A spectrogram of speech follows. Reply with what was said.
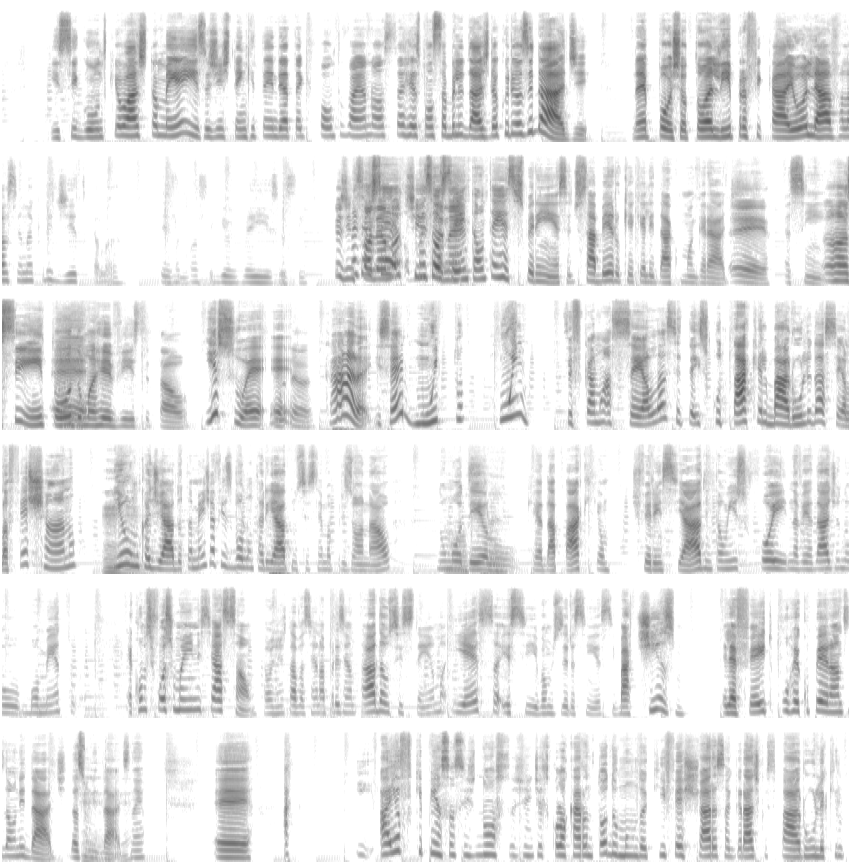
E segundo, que eu acho também é isso. A gente tem que entender até que ponto vai a nossa responsabilidade da curiosidade. Né? Poxa, eu tô ali pra ficar. Eu olhava e falava assim, não acredito que ela, ela isso. conseguiu ver isso, assim. Porque a gente Mas só lê a você, notícia, mas você né? então tem essa experiência de saber o que que é lidar com uma grade. É. Assim, Aham, sim, tudo, É. uma revista e tal. isso é, é-? Cara, isso é muito ruim. Você ficar numa cela, você ter, escutar aquele barulho da cela fechando. E Uhum. um cadeado. Também já fiz voluntariado no sistema prisional, no Nossa. modelo que é da PAC, que é um diferenciado. Então, isso foi, na verdade, no momento. É como se fosse uma iniciação. Então, a gente estava sendo apresentada ao sistema e essa, esse, vamos dizer assim, esse batismo, ele é feito por recuperantes da unidade, das Uhum. unidades, né? É, a- e aí eu fiquei pensando assim, nossa, gente, eles colocaram todo mundo aqui, fecharam essa grade com esse barulho, aquilo.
